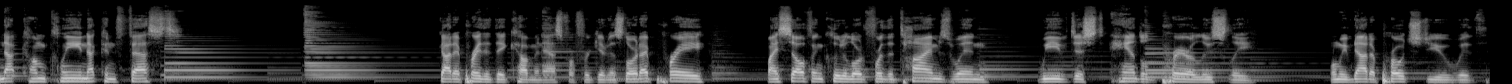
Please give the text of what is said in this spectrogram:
not come clean, not confessed, God, I pray that they come and ask for forgiveness. Lord, I pray, myself included, Lord, for the times when we've just handled prayer loosely, when we've not approached you with,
